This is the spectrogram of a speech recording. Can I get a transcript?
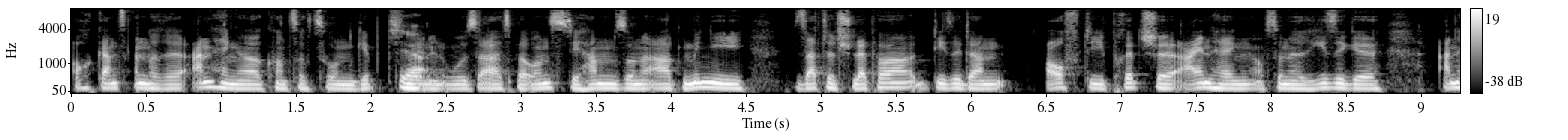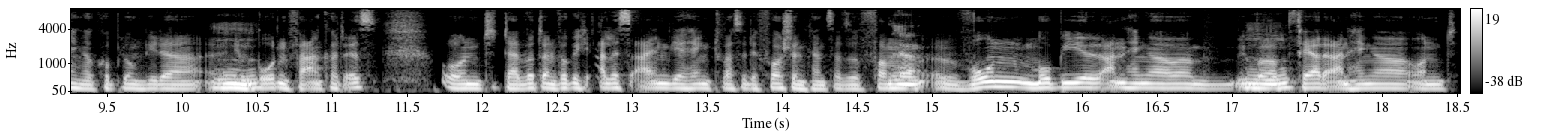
auch ganz andere Anhängerkonstruktionen gibt ja. in den USA als bei uns. Die haben so eine Art Mini-Sattelschlepper, die sie dann auf die Pritsche einhängen, auf so eine riesige Anhängerkupplung, die da äh, mhm. im Boden verankert ist. Und da wird dann wirklich alles eingehängt, was du dir vorstellen kannst. Also vom ja. Wohnmobilanhänger über mhm. Pferdeanhänger und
